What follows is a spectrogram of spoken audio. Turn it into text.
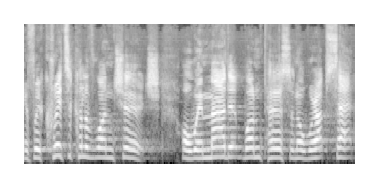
If we're critical of one church, or we're mad at one person, or we're upset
